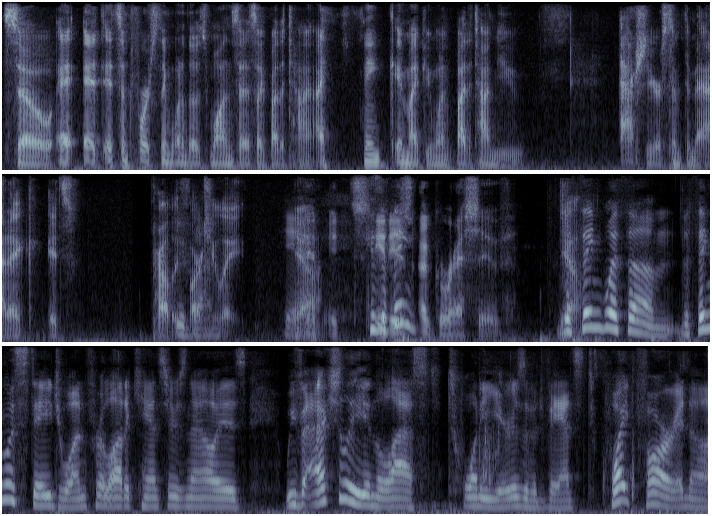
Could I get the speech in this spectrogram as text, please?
So it, it, it's unfortunately one of those ones that it's like by the time I think it might be one by the time you actually are symptomatic, it's probably You're far done. too late. Yeah. It, it's 'Cause the it is thing- aggressive. The Yeah. thing with um the thing with stage one for a lot of cancers now is we've actually in the last 20 years have advanced quite far and um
